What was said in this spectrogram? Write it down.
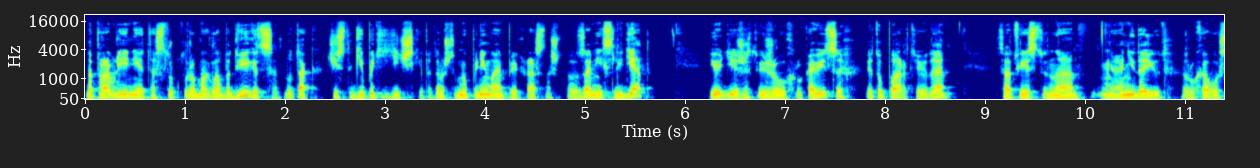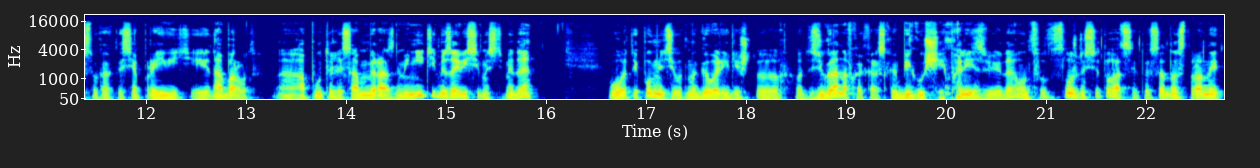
направлении эта структура могла бы двигаться. Ну так, чисто гипотетически, потому что мы понимаем прекрасно, что за ней следят, ее держат в ежовых рукавицах, эту партию, да, соответственно, не дают руководству как-то себя проявить и, наоборот, э, опутали самыми разными нитями, зависимостями, да, вот, и помните, вот мы говорили, что вот Зюганов как раз как бегущий по лезвию, да, он в сложной ситуации. То есть, с одной стороны,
